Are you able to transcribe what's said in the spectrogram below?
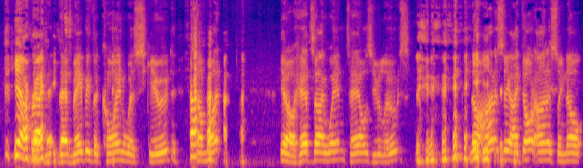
yeah, right. That, that maybe the coin was skewed somewhat. you know, heads I win, tails you lose. no, honestly, I don't honestly know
